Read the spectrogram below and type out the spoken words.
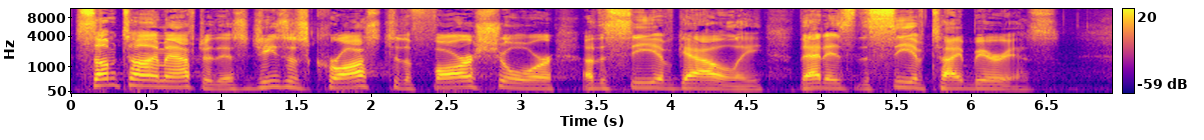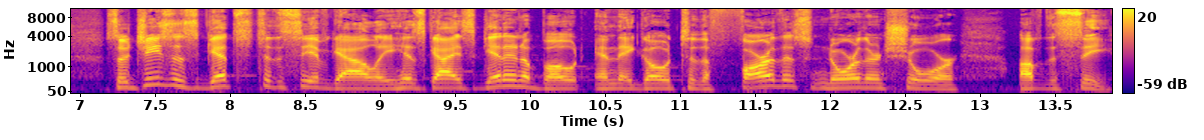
Sometime after this, Jesus crossed to the far shore of the Sea of Galilee, that is, the Sea of Tiberias. So Jesus gets to the Sea of Galilee, his guys get in a boat, and they go to the farthest northern shore of the sea.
